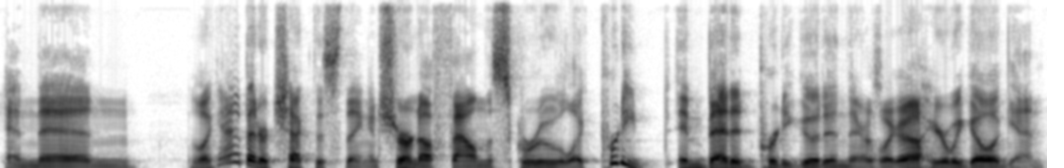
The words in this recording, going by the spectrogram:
and then I'm like, I better check this thing. And sure enough, found the screw like pretty embedded, pretty good in there. I was like, oh, here we go again.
